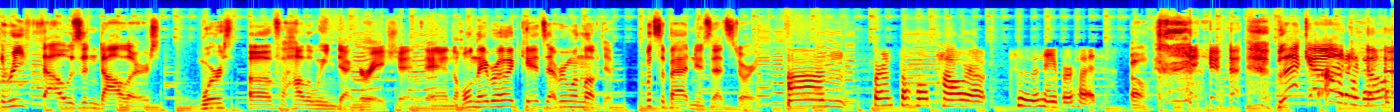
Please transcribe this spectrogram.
three thousand dollars worth of Halloween decorations, and the whole neighborhood, kids, everyone loved it. What's the bad news of that story? Um, burnt the whole power out to the neighborhood. Oh, blackout. I don't know.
